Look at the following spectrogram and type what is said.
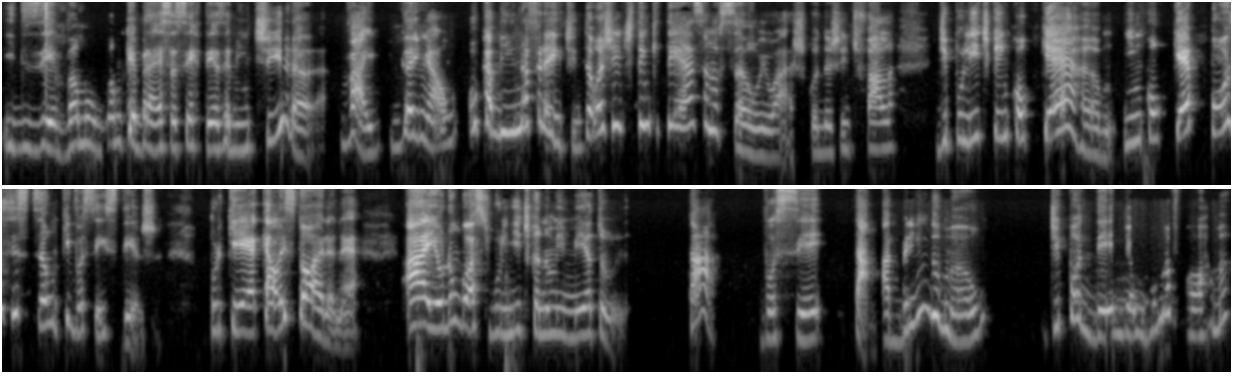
e dizer vamos, vamos quebrar essa certeza mentira, vai ganhar o, o caminho na frente. Então a gente tem que ter essa noção, eu acho, quando a gente fala de política em qualquer ramo, em qualquer posição que você esteja. Porque é aquela história, né? Ah, eu não gosto de política, não me meto. Tá, você tá abrindo mão de poder, de alguma forma,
